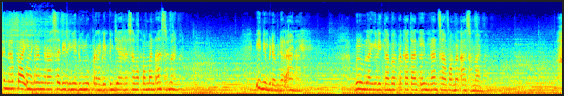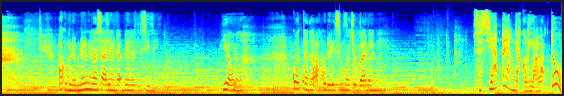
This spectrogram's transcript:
Kenapa Imran ngerasa dirinya dulu pernah dipenjara sama Paman Asman? Ini benar-benar aneh. Belum lagi ditambah perkataan Imran sama Paman Asman. Aku benar-benar ngerasa ada yang nggak beres di sini. Ya Allah, kuatkanlah aku dari semua cobaan ini. Sesiapa yang dah calling awak tu?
